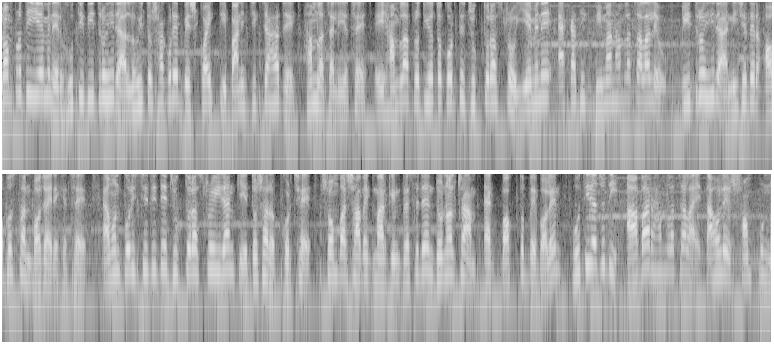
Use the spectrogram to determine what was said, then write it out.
সম্প্রতি ইয়েমেনের হুতি বিদ্রোহীরা লোহিত সাগরে বেশ কয়েকটি বাণিজ্যিক জাহাজে হামলা চালিয়েছে। এই হামলা প্রতিহত করতে যুক্তরাষ্ট্র ইয়েমেনে একাধিক বিমান হামলা চালালেও বিদ্রোহীরা নিজেদের অবস্থান বজায় রেখেছে। এমন পরিস্থিতিতে যুক্তরাষ্ট্র ইরানকে দোষারোপ করছে। সোমবার সাবেক মার্কিন প্রেসিডেন্ট ডোনাল্ড ট্রাম্প এক বক্তব্যে বলেন, হুতিরা যদি আবার হামলা চালায়, তাহলে সম্পূর্ণ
